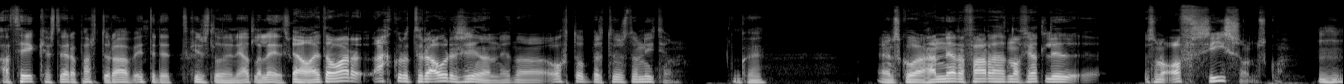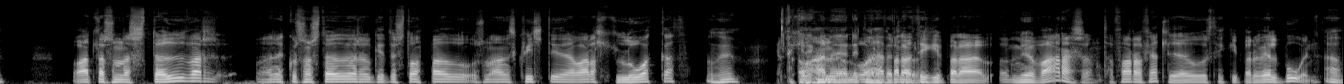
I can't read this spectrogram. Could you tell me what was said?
að þykjast vera partur af internetkynnslóðinni alla leið sko. Já, þetta var akkurat fyrir árið síðan, hérna, oktober 2019. Ok, En sko, hann er að fara þarna á fjallið svona off-season, sko. mm Og allar svona stöðvar er eitthvað svona stöður og getur stoppað og svona aðeins kviltið það var allt lokað? Ok. Ekki og, hann, og var er bara þykir bara mjög varasamt að fara á fjallið ef þú ert ekki bara vel búinn. Já,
